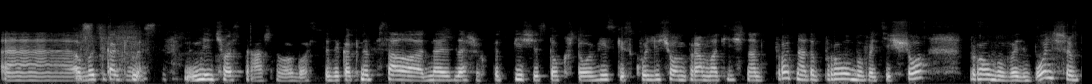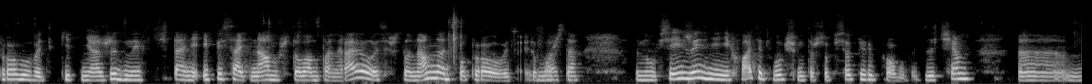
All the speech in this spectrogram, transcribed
э, вот как... Ничего страшного, господи. Как написала одна из наших подписчиц только что виски с куличом прям отлично отпроть. Надо пробовать еще, пробовать больше, пробовать какие-то неожиданные сочетания и писать нам, что вам понравилось, что нам надо попробовать, Это потому важно. что ну, всей жизни не хватит, в общем-то, чтобы все перепробовать. Зачем... Э,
